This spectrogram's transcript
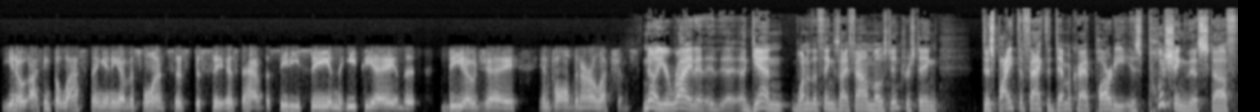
you know, I think the last thing any of us wants is to see is to have the CDC and the EPA and the DOJ involved in our elections. No, you're right. And uh, again, one of the things I found most interesting, despite the fact the Democrat Party is pushing this stuff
